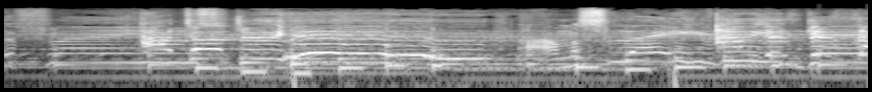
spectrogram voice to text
I torture you. I'm a slave to your games.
